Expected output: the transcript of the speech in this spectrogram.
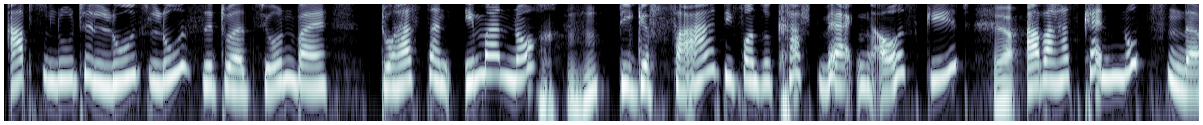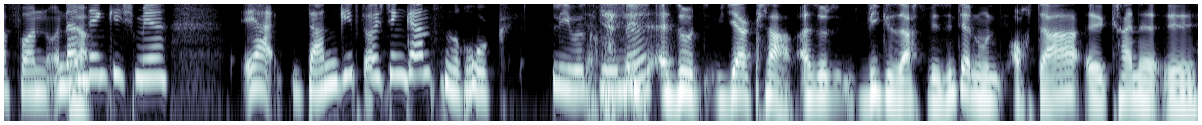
absolute Lose-Lose-Situation, weil du hast dann immer noch Mhm. die Gefahr, die von so Kraftwerken ausgeht, Ja. aber hast keinen Nutzen davon. Und dann Ja. denke ich mir, ja, dann gebt euch den ganzen Ruck, liebe Grüne. Das ist also, ja klar, also wie gesagt, wir sind ja nun auch da äh, keine äh,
